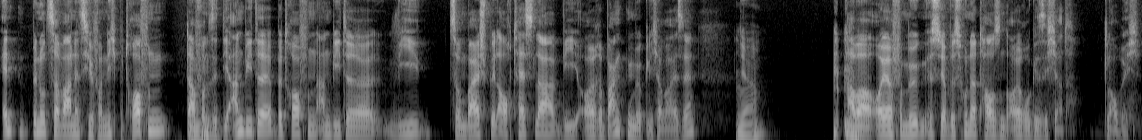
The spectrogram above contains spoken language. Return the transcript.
Endbenutzer waren jetzt hiervon nicht betroffen. Davon Mhm. sind die Anbieter betroffen. Anbieter wie zum Beispiel auch Tesla, wie eure Banken möglicherweise. Ja. Aber euer Vermögen ist ja bis 100.000 Euro gesichert, glaube ich.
